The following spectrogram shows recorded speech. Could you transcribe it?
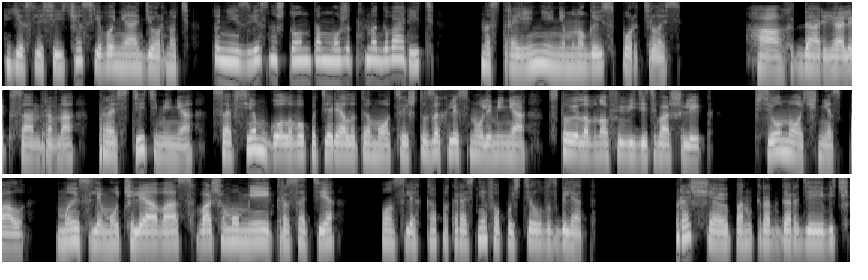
Если сейчас его не одернуть, то неизвестно, что он там может наговорить. Настроение немного испортилось. «Ах, Дарья Александровна, простите меня, совсем голову потерял от эмоций, что захлестнули меня, стоило вновь увидеть ваш лик. Всю ночь не спал, мысли мучили о вас, вашем уме и красоте». Он слегка покраснев опустил взгляд. «Прощаю, Панкрат Гордеевич,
